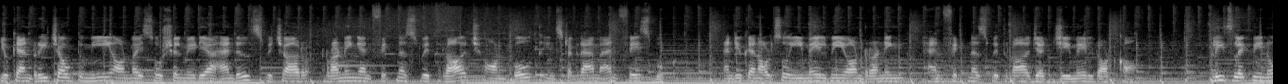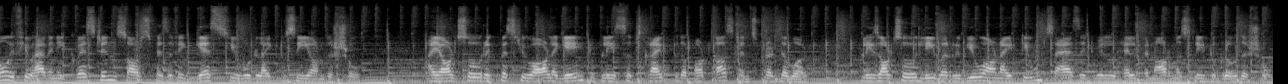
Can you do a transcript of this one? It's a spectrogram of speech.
You can reach out to me on my social media handles, which are Running and Fitness with Raj on both Instagram and Facebook. And you can also email me on running and fitness with Raj at gmail.com. Please let me know if you have any questions or specific guests you would like to see on the show. I also request you all again to please subscribe to the podcast and spread the word. Please also leave a review on iTunes as it will help enormously to grow the show.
